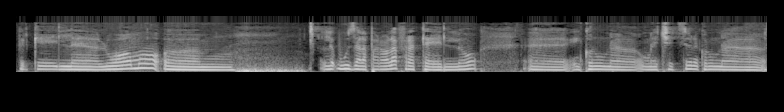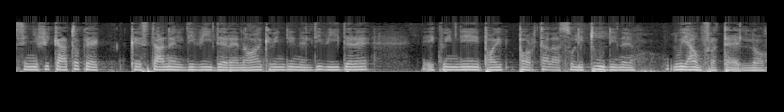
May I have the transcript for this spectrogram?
perché il, l'uomo um, usa la parola fratello eh, con una, un'eccezione, con un significato che, che, sta nel dividere, no? e quindi nel dividere e quindi poi porta alla solitudine. Lui ha un fratello,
